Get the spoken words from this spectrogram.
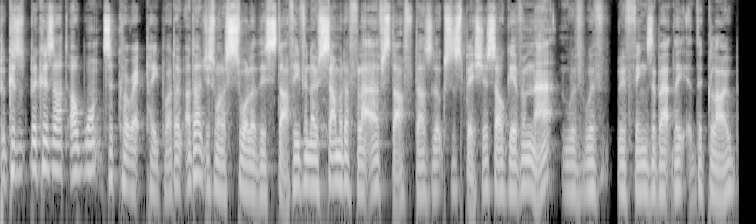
because because I, I want to correct people. I don't I don't just want to swallow this stuff, even though some of the flat Earth stuff does look suspicious. I'll give them that with with with things about the the globe.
